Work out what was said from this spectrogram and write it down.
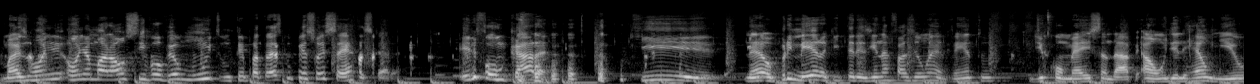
Mas o Rony, Rony Amaral se envolveu muito um tempo atrás com pessoas certas, cara. Ele foi um cara que, né, o primeiro aqui em Teresina a fazer um evento de comédia stand-up, aonde ele reuniu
